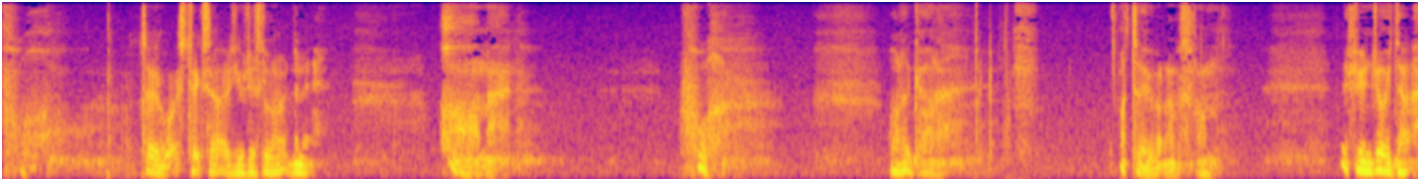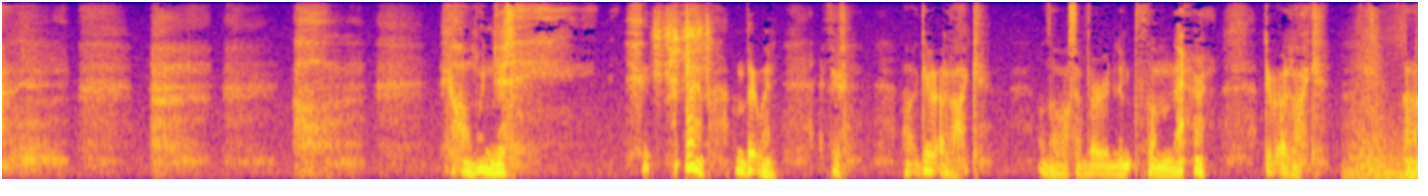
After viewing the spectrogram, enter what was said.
Tell you what, it takes out of you just like, doesn't it? Oh man. Oh, now. I'll tell you what, that was fun. If you enjoyed that, I'm winded. I am. I'm a bit winded. If you like, give it a like, although that's a very limp thumb there. give it a like. Uh,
